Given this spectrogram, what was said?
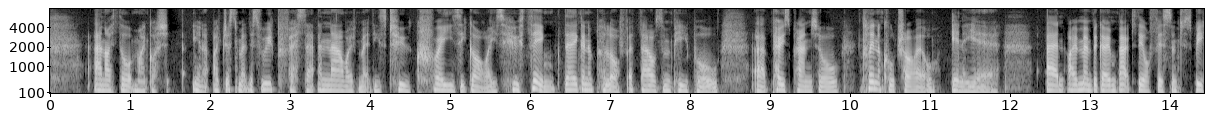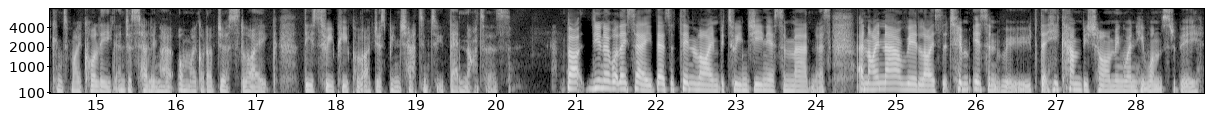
And I thought, my gosh, you know, I've just met this rude professor, and now I've met these two crazy guys who think they're going to pull off a thousand people uh, postprandial clinical trial in a year. And I remember going back to the office and speaking to my colleague and just telling her, oh my God, I've just like these three people I've just been chatting to, they're nutters. But you know what they say, there's a thin line between genius and madness. And I now realise that Tim isn't rude, that he can be charming when he wants to be.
